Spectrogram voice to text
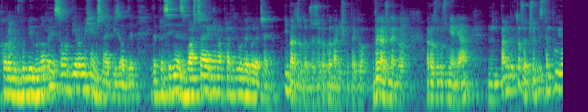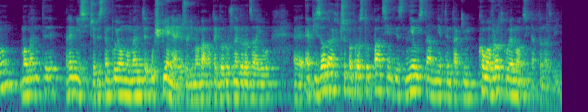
choroby dwubiegunowej są wielomiesięczne epizody depresyjne, zwłaszcza jak nie ma prawidłowego leczenia. I bardzo dobrze, że dokonaliśmy tego wyraźnego rozróżnienia. Panie doktorze, czy występują momenty remisji, czy występują momenty uśpienia, jeżeli mowa o tego różnego rodzaju e, epizodach, czy po prostu pacjent jest nieustannie w tym takim kołowrotku emocji, tak to nazwijmy?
